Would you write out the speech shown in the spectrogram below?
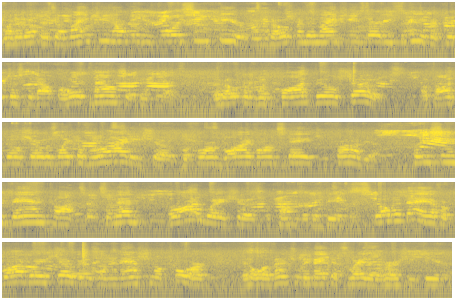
When it, it's a 1904-seat theater. When it opened in 1933, it could put just about the whole township in there. It opened with vaudeville shows. A vaudeville show was like a variety show, performed live on stage in front of you. Pretty soon band concerts, and then Broadway shows would come to the theater. Still today, if a Broadway show goes on a national tour, it'll eventually make its way to the Hershey Theater.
